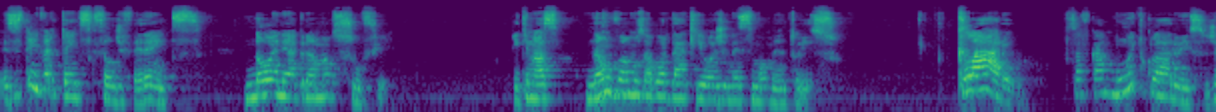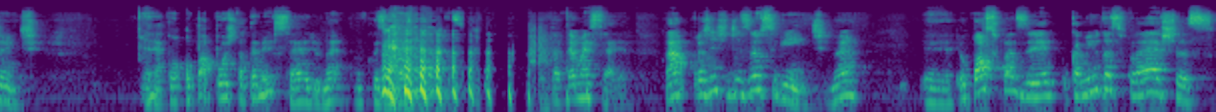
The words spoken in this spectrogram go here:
Existem vertentes que são diferentes no Enneagrama Sufi e que nós não vamos abordar aqui hoje nesse momento isso. Claro, precisa ficar muito claro isso, gente. É, o papo está até meio sério, né? Uma coisa Está até mais séria. Tá? Para a gente dizer o seguinte, né? É, eu posso fazer o caminho das flechas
